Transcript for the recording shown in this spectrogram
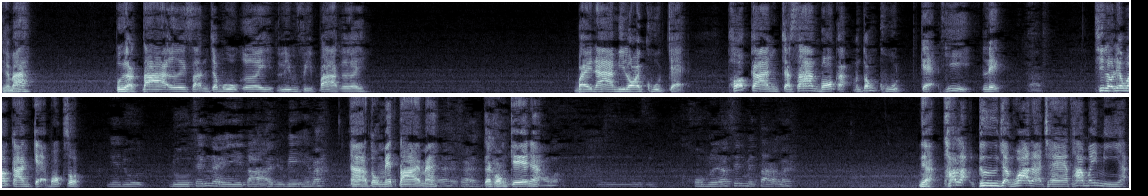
เห็นไหมเปลือกตาเอยสันจมูกเอยริมฝีปากเอยใบหน้ามีรอยขูดแกะ เพราะการจะสร้างบล็อกอะ่ะ มันต้องขูดแกะที่เหล็ก ครับที่เราเรียกว่าการแกะบล็อกสด นี่ดูดูเส้นในตาอยู่พี่เห็นไหมอ่า ตรงเม็ดตาเห็นไหม แต่ของเก๊เนี่ยอาอะคมเลยนะเส้นเมตานะเนี่ย ถ้าละคืออย่างว่าแหละแชร์ถ้าไม่มีอะ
